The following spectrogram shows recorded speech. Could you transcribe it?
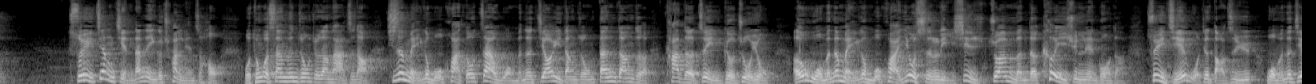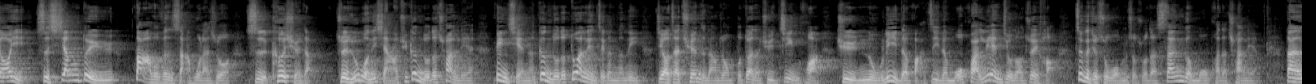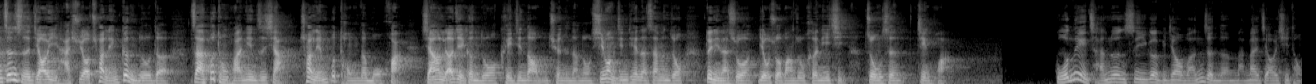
所以这样简单的一个串联之后，我通过三分钟就让大家知道，其实每一个模块都在我们的交易当中担当着它的这一个作用，而我们的每一个模块又是理性专门的刻意训练过的，所以结果就导致于我们的交易是相对于大部分散户来说是科学的。所以，如果你想要去更多的串联，并且呢，更多的锻炼这个能力，就要在圈子当中不断的去进化，去努力的把自己的模块练就到最好。这个就是我们所说的三个模块的串联。当然，真实的交易还需要串联更多的，在不同环境之下串联不同的模块。想要了解更多，可以进到我们圈子当中。希望今天的三分钟对你来说有所帮助，和你一起终身进化。国内缠论是一个比较完整的买卖交易系统。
